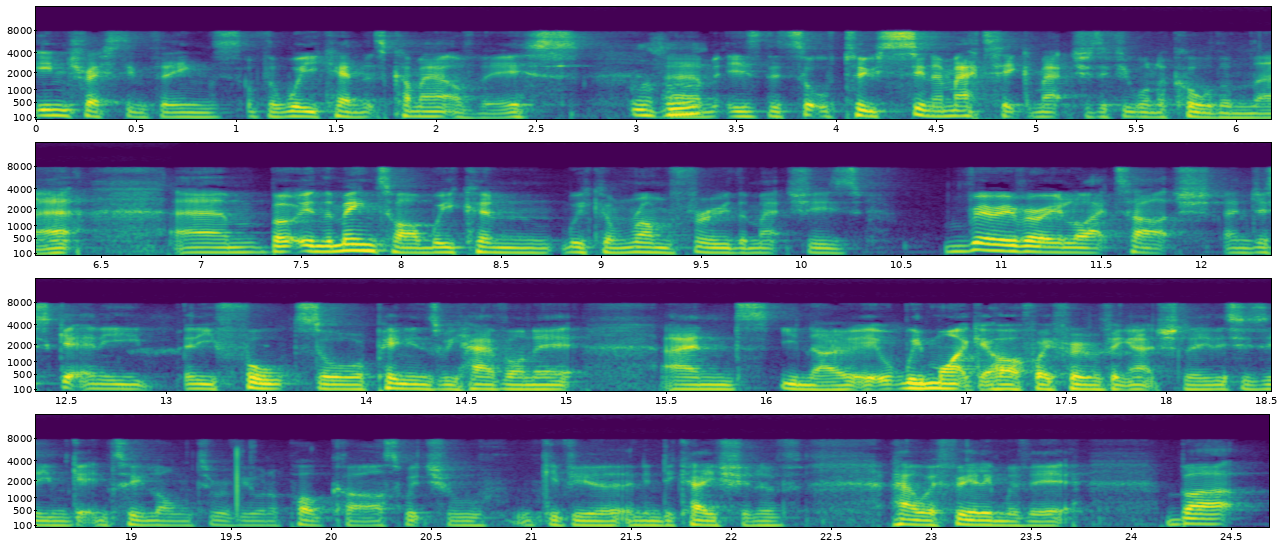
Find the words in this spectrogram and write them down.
interesting things of the weekend that's come out of this um, is the sort of two cinematic matches, if you want to call them that. Um, but in the meantime, we can we can run through the matches very very light touch and just get any any faults or opinions we have on it. And you know it, we might get halfway through and think actually this is even getting too long to review on a podcast which will give you an indication of how we're feeling with it. But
